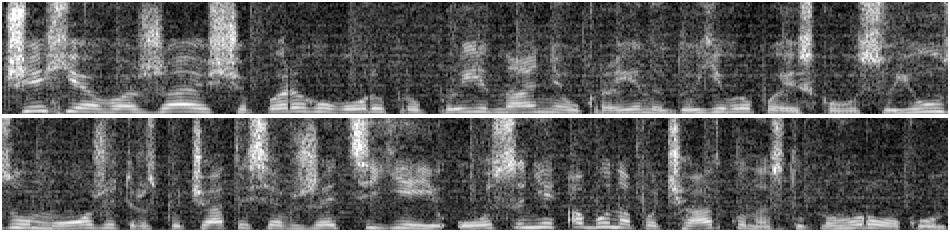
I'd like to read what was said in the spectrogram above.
Чехія вважає, що переговори про приєднання України до Європейського союзу можуть розпочатися вже цієї осені або на початку наступного року.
